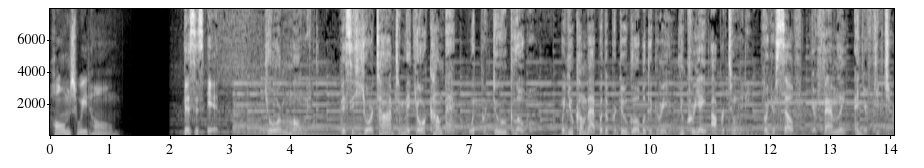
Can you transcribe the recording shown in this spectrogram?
home sweet home. This is it. Your moment. This is your time to make your comeback with Purdue Global. When you come back with a Purdue Global degree, you create opportunity for yourself, your family, and your future.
